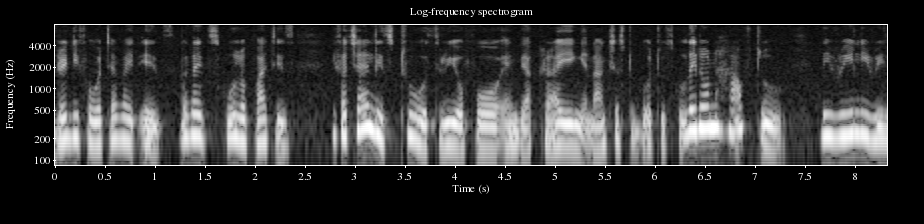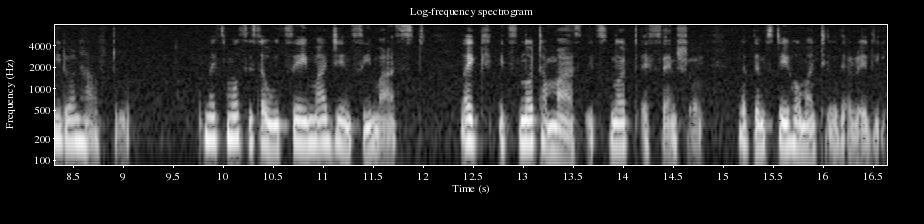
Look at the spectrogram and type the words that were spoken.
ready for whatever it is, whether it's school or parties. If a child is two or three or four and they're crying and anxious to go to school, they don't have to. They really, really don't have to. My small sister would say emergency must. Like it's not a must, it's not essential. Let them stay home until they're ready.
